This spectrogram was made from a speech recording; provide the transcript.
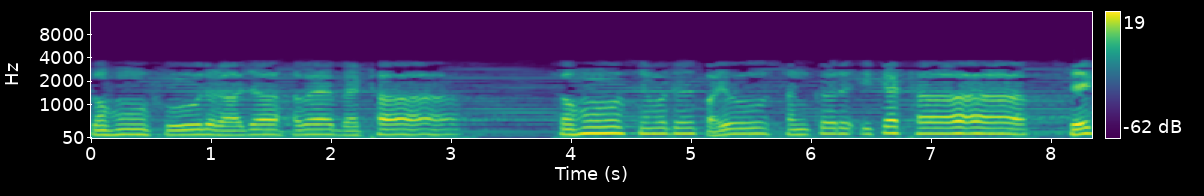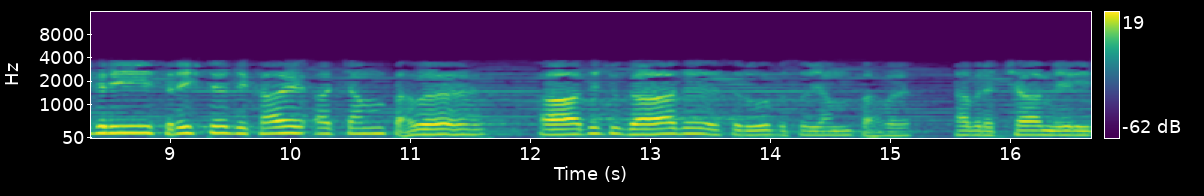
ਕਹੂੰ ਫੂਲ ਰਾਜਾ ਹਵੈ ਬੈਠਾ, ਕਹੂੰ ਸਿਮਟ ਭਇਓ ਸ਼ੰਕਰ ਇਕੱਠਾ। ਸੇਗਰੀ ਸ੍ਰਿਸ਼ਟ ਦਿਖਾਏ ਅਚੰਭਵ ਆਦ ਜੁਗਾਦ ਸਰੂਪ ਸੁਯੰ ਭਵ, ਅਬ ਰੱਛਾ ਮੇਰੀ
